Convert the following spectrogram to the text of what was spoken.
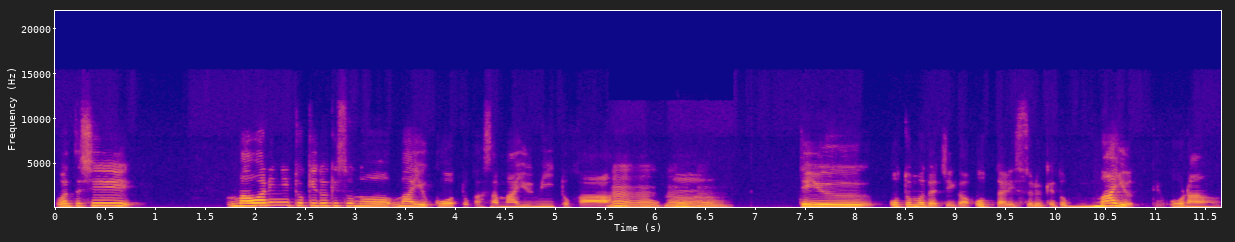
私、周りに時々その、まゆことかさ、まゆみとかっ。ていうお友達がおったりするけど、まゆっておらん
